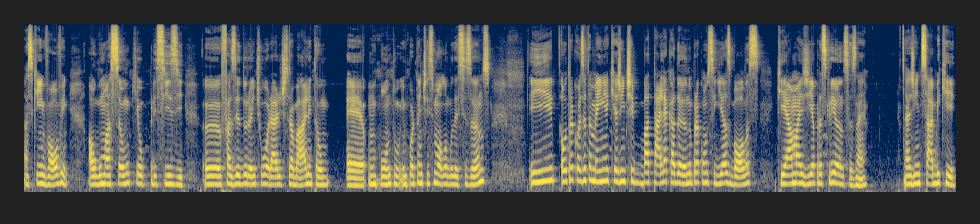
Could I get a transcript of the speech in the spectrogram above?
as que envolvem alguma ação que eu precise uh, fazer durante o horário de trabalho. Então, é um ponto importantíssimo ao longo desses anos. E outra coisa também é que a gente batalha cada ano para conseguir as bolas, que é a magia para as crianças, né? A gente sabe que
